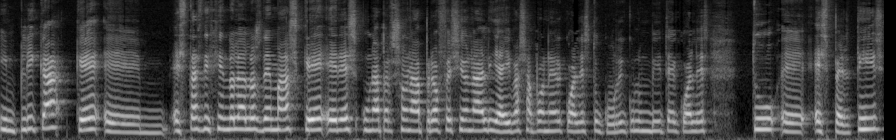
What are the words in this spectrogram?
implica que eh, estás diciéndole a los demás que eres una persona profesional y ahí vas a poner cuál es tu currículum vitae, cuál es tu eh, expertise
